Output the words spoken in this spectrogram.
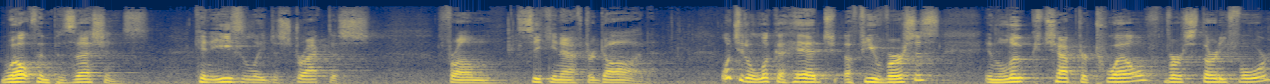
wealth and possessions can easily distract us from seeking after God. I want you to look ahead a few verses in Luke chapter 12, verse 34.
